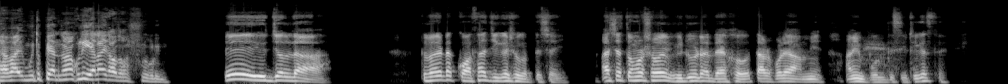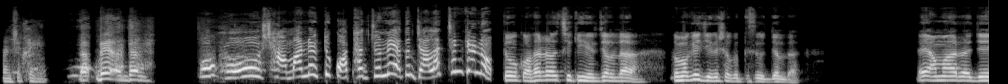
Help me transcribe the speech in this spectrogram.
হ্যাঁ ভাই মুই তো প্যান জামা খুলি এলাই খাওয়া দাওয়া শুরু করি এই উজ্জ্বল দা তোমাকে একটা কথা জিজ্ঞাসা করতে চাই। আচ্ছা তোমরা সবাই ভিডিওটা দেখো তারপরে আমি আমি বলতেছি ঠিক আছে? ওহো সামান্য একটু কথার জন্য এত জ্বালাচ্ছেন কেন? তো কথাটা হচ্ছে কি উজ্জ্বল দা তোমাকেই জিজ্ঞাসা করতেছি উজ্জ্বল দা এই আমার যে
